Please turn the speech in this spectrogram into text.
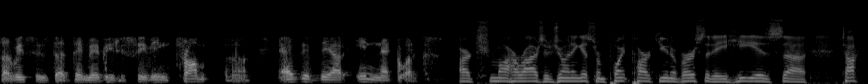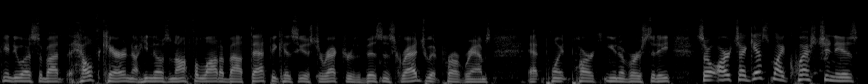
services that they may be receiving from uh, as if they are in network. Arch Maharaja joining us from Point Park University. He is uh, talking to us about healthcare. Now, he knows an awful lot about that because he is director of the business graduate programs at Point Park University. So, Arch, I guess my question is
